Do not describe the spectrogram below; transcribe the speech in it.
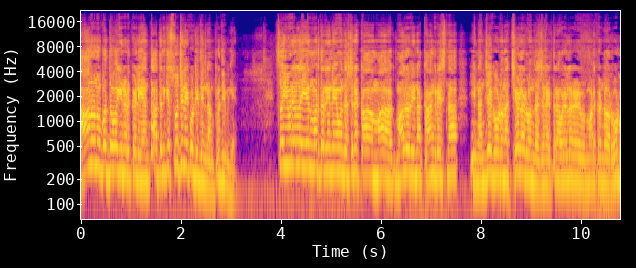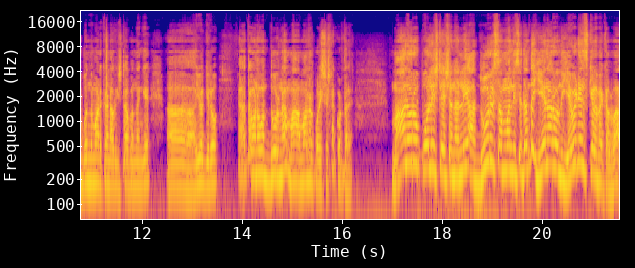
ಕಾನೂನುಬದ್ಧವಾಗಿ ನಡ್ಕೊಳ್ಳಿ ಅಂತ ಆತನಿಗೆ ಸೂಚನೆ ಕೊಟ್ಟಿದ್ದೀನಿ ನಾನು ಪ್ರದೀಪ್ಗೆ. ಸೊ ಇವರೆಲ್ಲ ಏನ್ ಮಾಡ್ತಾರೆ ಒಂದಷ್ಟು ಜನ ಮಾಲೂರಿನ ಕಾಂಗ್ರೆಸ್ನ, ಈ ನಂಜೇಗೌಡನ ಚೇಳಗಳು ಒಂದಷ್ಟು ಜನ ಇರ್ತಾರೆ ಅವರೆಲ್ಲ ಮಾಡ್ಕೊಂಡು, ರೋಡ್ ಬಂದ್ ಮಾಡ್ಕೊಂಡು ಅವ್ರಿಗೆ ಇಷ್ಟ ಬಂದಂಗೆ ಅಯೋಗ್ಯರು. ತಗೊಂಡು ಒಂದು ದೂರನ್ನ ಮಾ- ಮಾಲೂರು ಪೊಲೀಸ್ ಸ್ಟೇಷನ್ ಕೊಡ್ತಾರೆ. ಮಾಲೂರು ಪೊಲೀಸ್ ಸ್ಟೇಷನ್ ಅಲ್ಲಿ ಆ ದೂರಿಗೆ ಸಂಬಂಧಿಸಿದಂತ ಏನಾದ್ರು ಒಂದು ಎವಿಡೆನ್ಸ್ ಕೇಳಬೇಕಲ್ವಾ?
